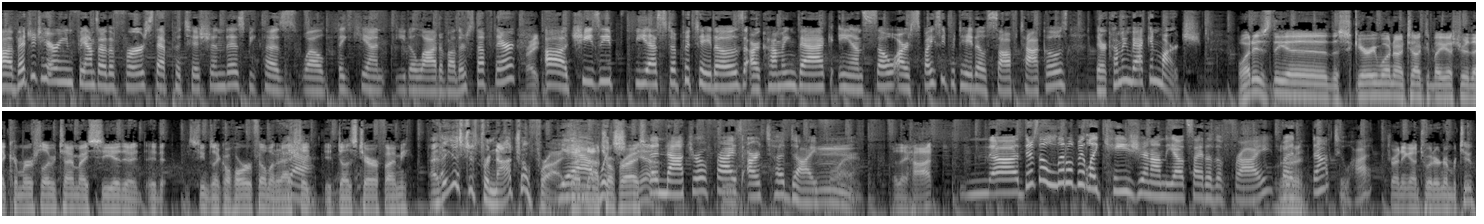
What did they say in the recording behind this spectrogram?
Uh, vegetarian fans are the first that petition this because, well, they can't eat a lot of other stuff there. Right. Uh, cheesy Fiesta potatoes are coming back, and so are spicy potato soft tacos. They're coming back in March. What is the uh, the scary one I talked about yesterday? That commercial. Every time I see it, it, it seems like a horror film, and it Yeah. actually it does terrify me. I think it's just for nacho fries. Yeah, nacho which fries? the nacho fries are to die Mm. for. Are they hot? Uh, there's a little bit like Cajun on the outside of the fry, but right. not too hot. Trending on Twitter. Number two.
